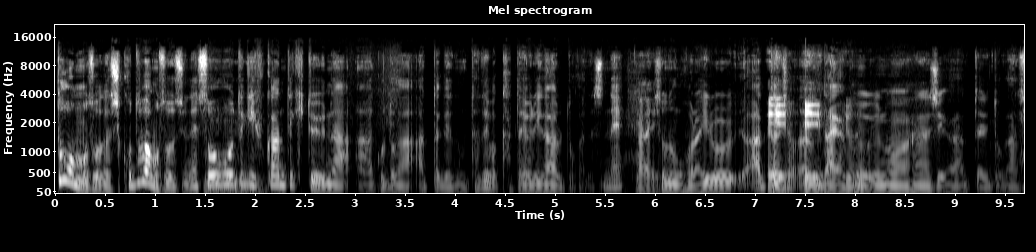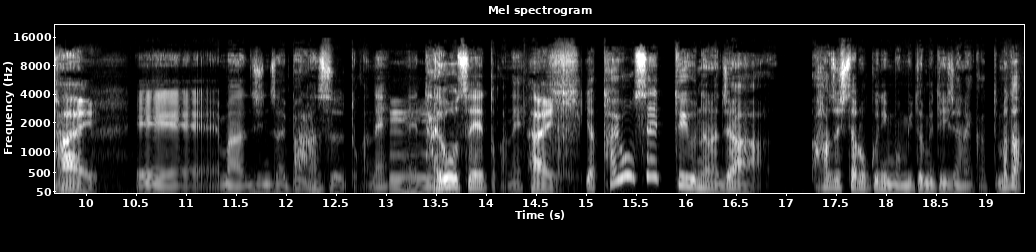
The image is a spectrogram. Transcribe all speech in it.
トーンもそうだし、言葉もそうですよね。総合的、俯瞰的というようなあことがあったけれども、例えば偏りがあるとかですね。はいその後、ほら、いろいろあったでしょ？大学の話があったりとか、はいえーまあ、人材バランスとかね、ん多様性とかね。はい。いや、多様性っていうなら、じゃあ、外した6人も認めていいじゃないかって、また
